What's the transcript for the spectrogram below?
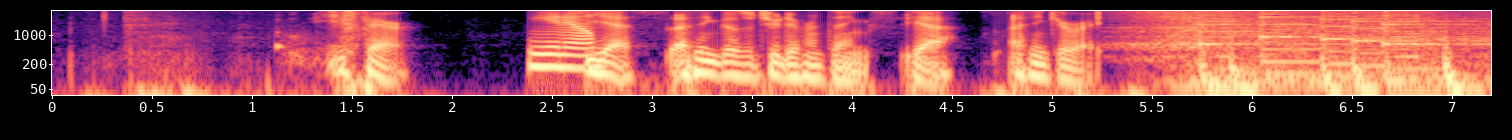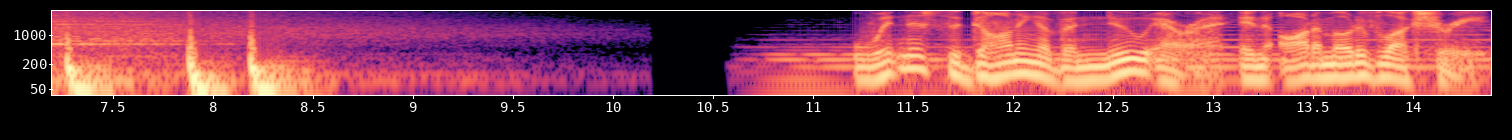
Fair. You know? Yes, I think those are two different things. Yeah, I think you're right. Witness the dawning of a new era in automotive luxury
